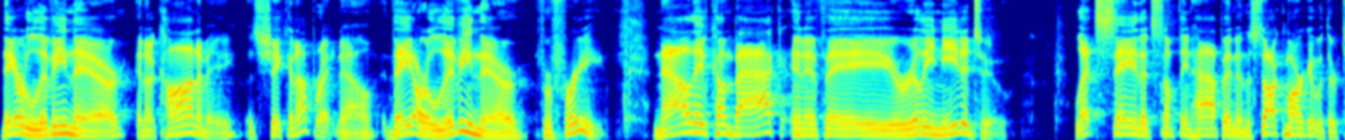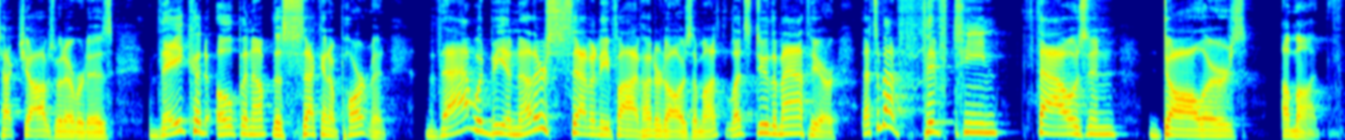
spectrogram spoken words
they are living there in an economy that's shaken up right now. They are living there for free. Now they've come back, and if they really needed to, let's say that something happened in the stock market with their tech jobs, whatever it is, they could open up the second apartment. That would be another $7,500 a month. Let's do the math here. That's about $15,000 a month.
